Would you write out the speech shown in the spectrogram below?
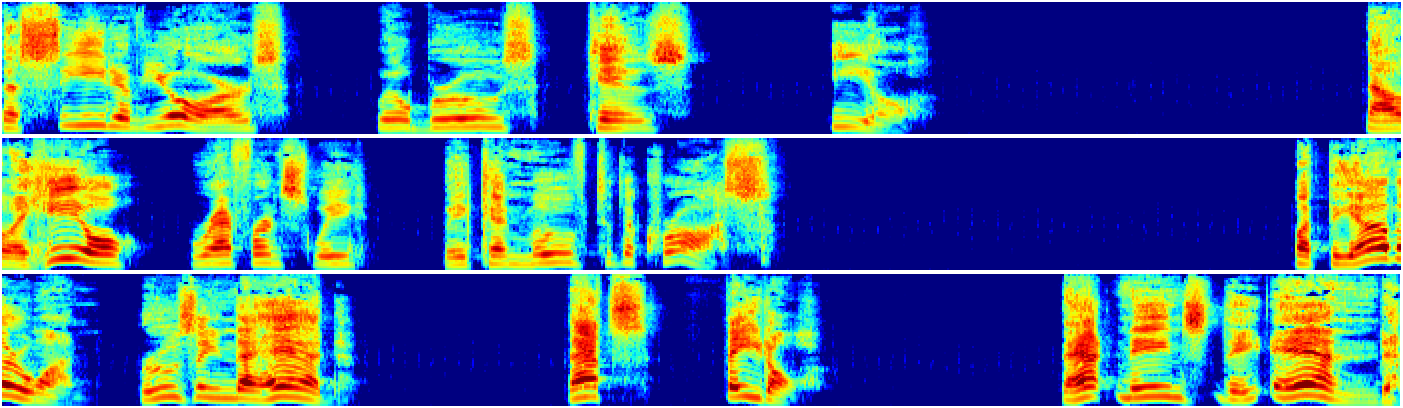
the seed of yours will bruise his heel. Now, the heel reference, we, we can move to the cross. But the other one, bruising the head, that's fatal. That means the end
